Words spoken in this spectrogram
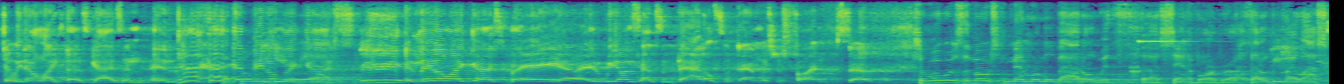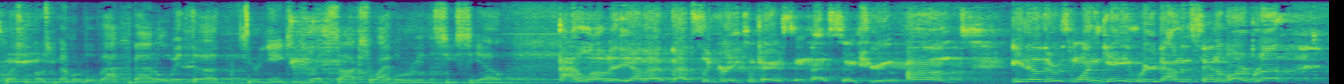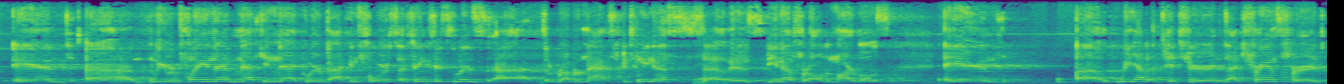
that we don't like those guys, and, and that's what we hear. Like yeah, us. and they don't like us. But hey, uh, we always had some battles with them, which was fun. So, so what was the most memorable battle with uh, Santa Barbara? That'll be my last question. Most memorable ba- battle with uh, your Yankees Red Sox rivalry in the CCL. I love it. Yeah, that, that's a great comparison. That's so true. Um, you know, there was one game we were down in Santa Barbara and um, we were playing them neck and neck. We were back and forth. I think this was uh, the rubber match between us, so it was you know for all the marbles, and uh, we had a pitcher that transferred.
